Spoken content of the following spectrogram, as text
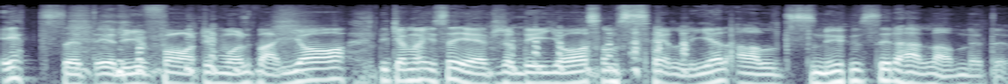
ett sätt är det ju fart i målet. Bara, ja, det kan man ju säga eftersom det är jag som säljer allt snus i det här landet. Typ.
